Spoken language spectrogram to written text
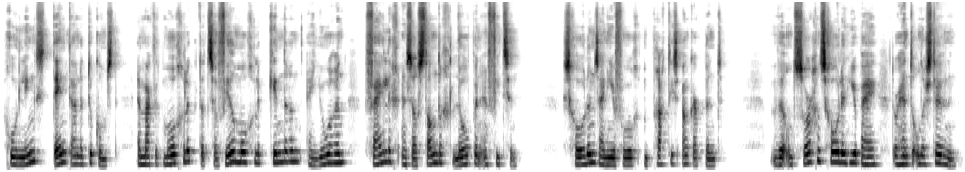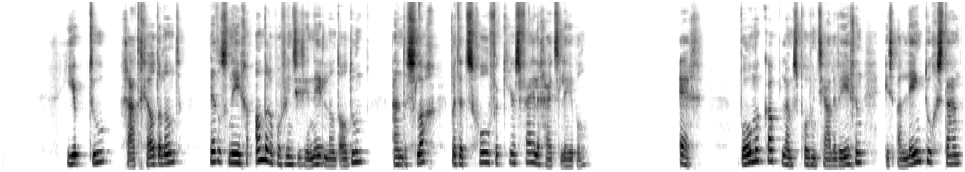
GroenLinks denkt aan de toekomst en maakt het mogelijk dat zoveel mogelijk kinderen en jongeren veilig en zelfstandig lopen en fietsen. Scholen zijn hiervoor een praktisch ankerpunt. We ontzorgen scholen hierbij door hen te ondersteunen. Hiertoe gaat Gelderland, net als negen andere provincies in Nederland al doen, aan de slag met het schoolverkeersveiligheidslabel. R. Bomenkap langs provinciale wegen is alleen toegestaan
